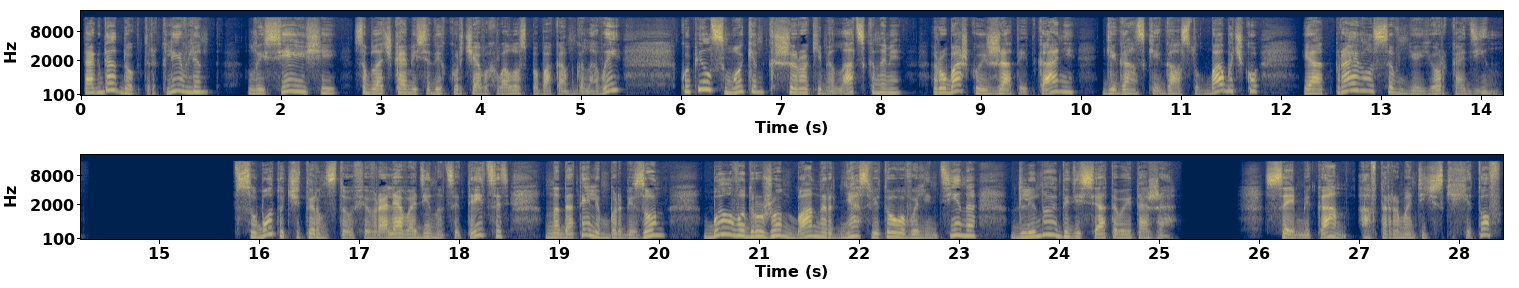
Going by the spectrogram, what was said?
Тогда доктор Кливленд лысеющий, с облачками седых курчавых волос по бокам головы, купил смокинг с широкими лацканами, рубашку из сжатой ткани, гигантский галстук-бабочку и отправился в Нью-Йорк один. В субботу, 14 февраля в 11.30 над отелем «Барбизон» был водружен баннер Дня Святого Валентина длиной до десятого этажа. Сэмми Кан, автор романтических хитов,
